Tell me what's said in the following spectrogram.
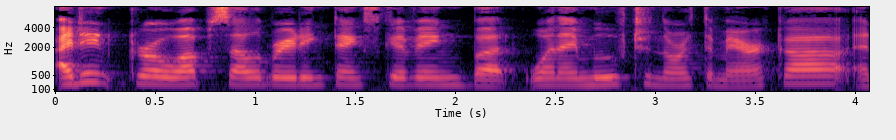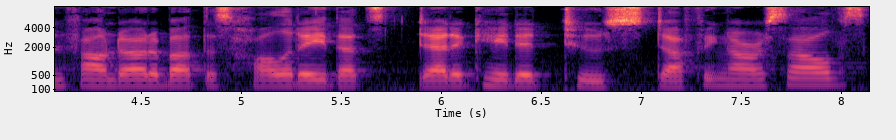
I didn't grow up celebrating Thanksgiving, but when I moved to North America and found out about this holiday that's dedicated to stuffing ourselves,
